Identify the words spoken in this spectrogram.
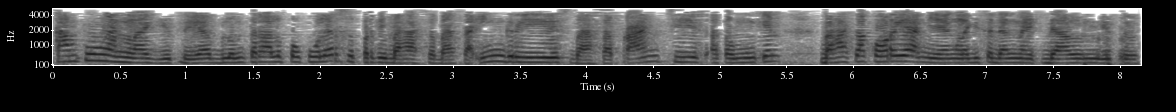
kampungan lah gitu ya, belum terlalu populer seperti bahasa-bahasa Inggris, bahasa Prancis atau mungkin bahasa Korea nih yang lagi sedang naik daun gitu.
